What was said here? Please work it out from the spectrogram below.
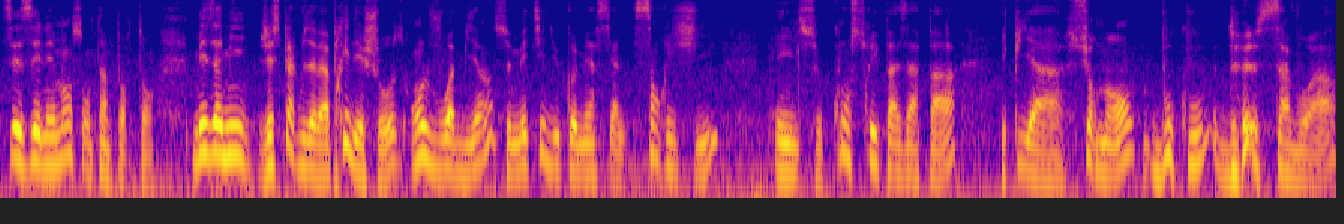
ces éléments sont importants. Mes amis, j'espère que vous avez appris des choses. On le voit bien, ce métier du commercial s'enrichit et il se construit pas à pas. Et puis il y a sûrement beaucoup de savoir,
